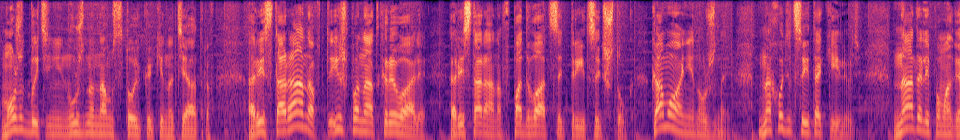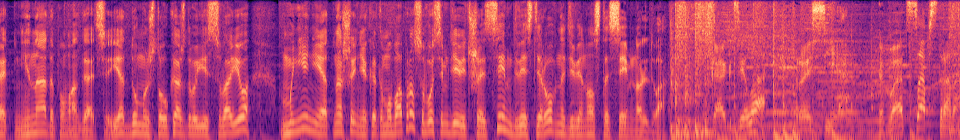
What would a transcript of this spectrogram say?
Может быть, и не нужно нам столько кинотеатров. Ресторанов, ж открывали ресторанов по 20-30 штук. Кому они нужны? Находятся и такие люди. Надо ли помогать? Не надо помогать. Я думаю, что у каждого есть свое мнение и отношение к этому вопросу. 8 9 6 7 200 ровно 9702. Как дела, Россия? Ватсап-страна!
